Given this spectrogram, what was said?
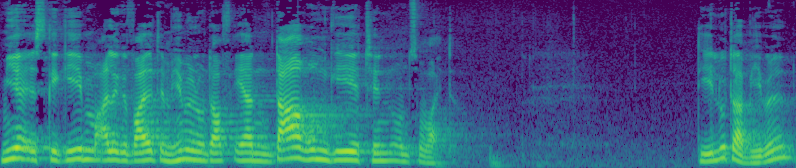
mir ist gegeben alle Gewalt im Himmel und auf Erden, darum geht hin und so weiter. Die Lutherbibel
